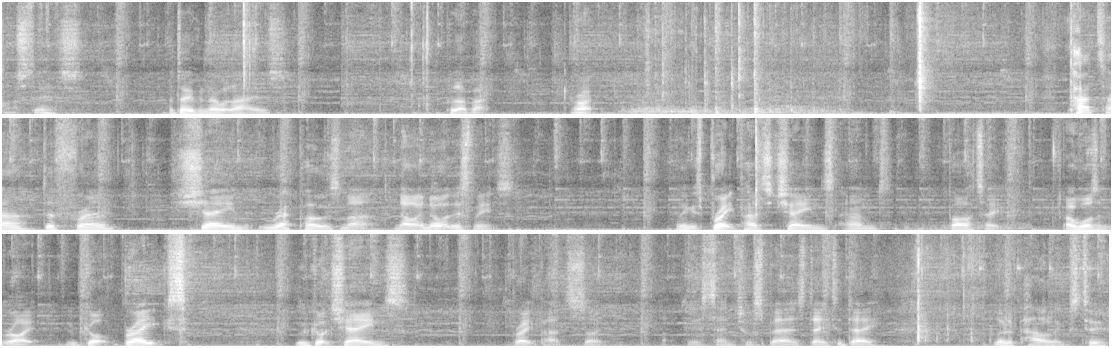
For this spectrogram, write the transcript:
What's this? I don't even know what that is. Put that back. All right. Patin de frein, chain repose mat. Now I know what this means. I think it's brake pads, chains, and bar tape. I wasn't right. We've got brakes, we've got chains, brake pads, so the essential spares day to day. Load of power links too.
